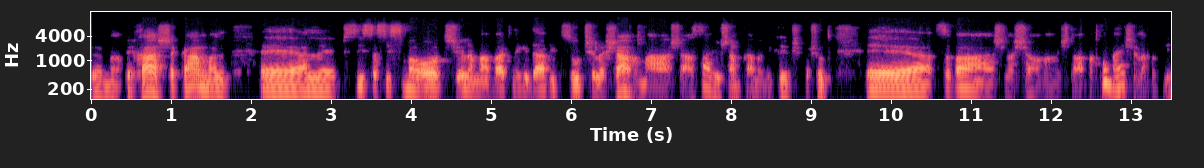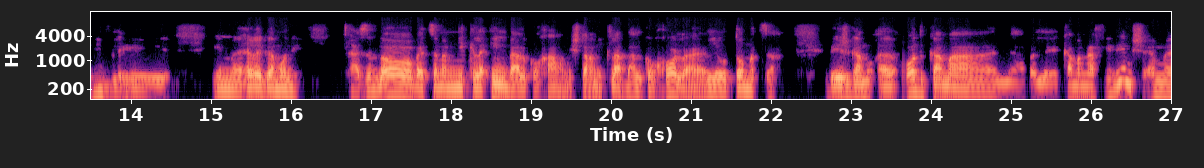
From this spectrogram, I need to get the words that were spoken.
המהפכה שקם על, אה, על בסיס הסיסמאות של המאבק נגד העריצות של השאר, מה שעשה, היו שם כמה מקרים שפשוט אה, הצבא של השאר והמשטרה פתחו באש של המפגינים בלי, עם הרג המוני. אז הם לא, בעצם הם נקלעים בעל כורחם, המשטר נקלע בעל כורחו לאותו מצב. ויש גם אה, עוד כמה, אבל אה, כמה מאפיינים שהם אה,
